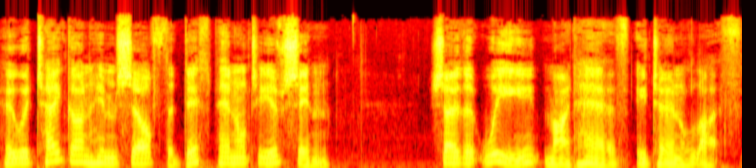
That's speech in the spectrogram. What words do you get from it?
who would take on himself the death penalty of sin so that we might have eternal life.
